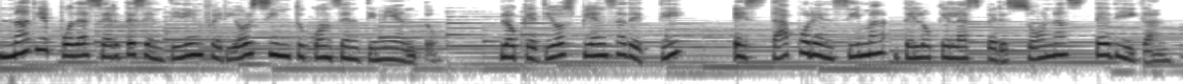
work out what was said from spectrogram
Nadie puede hacerte sentir inferior sin tu consentimiento. Lo que Dios piensa de ti está por encima de lo que las personas te digan.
